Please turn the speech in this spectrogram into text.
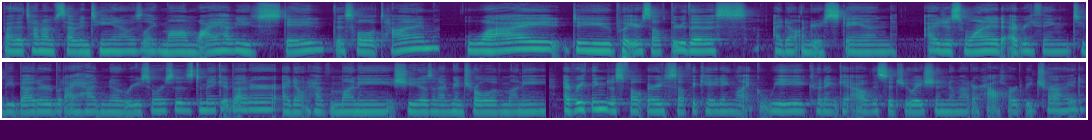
by the time I was 17, I was like, Mom, why have you stayed this whole time? Why do you put yourself through this? I don't understand. I just wanted everything to be better, but I had no resources to make it better. I don't have money. She doesn't have control of money. Everything just felt very suffocating, like we couldn't get out of the situation no matter how hard we tried.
